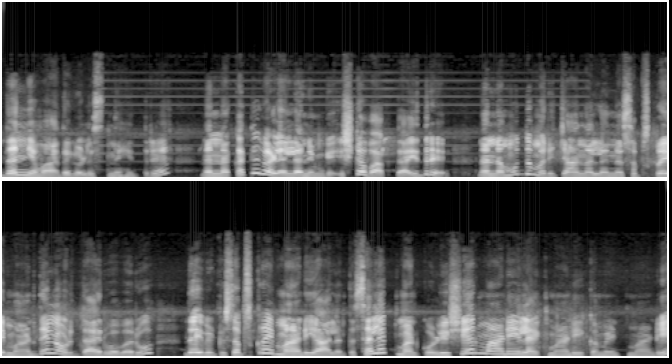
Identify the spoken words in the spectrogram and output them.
ಧನ್ಯವಾದಗಳು ಸ್ನೇಹಿತರೆ. ನನ್ನ ಕಥೆಗಳೆಲ್ಲ ನಿಮಗೆ ಇಷ್ಟವಾಗ್ತಾ ಇದ್ದರೆ ನನ್ನ ಮುದ್ದು ಮರಿ ಚಾನಲನ್ನು ಸಬ್ಸ್ಕ್ರೈಬ್ ಮಾಡದೆ ನೋಡ್ತಾ ಇರುವವರು, ದಯವಿಟ್ಟು ಸಬ್ಸ್ಕ್ರೈಬ್ ಮಾಡಿ, ಆಲ್ ಅಂತ ಸೆಲೆಕ್ಟ್ ಮಾಡ್ಕೊಳ್ಳಿ, ಶೇರ್ ಮಾಡಿ, ಲೈಕ್ ಮಾಡಿ, ಕಮೆಂಟ್ ಮಾಡಿ.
